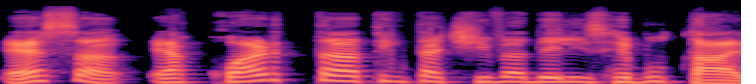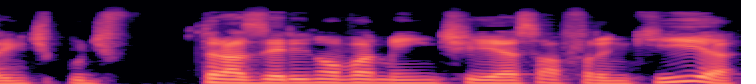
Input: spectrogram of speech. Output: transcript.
essa é a quarta tentativa deles rebutarem, tipo, de trazerem novamente essa franquia,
